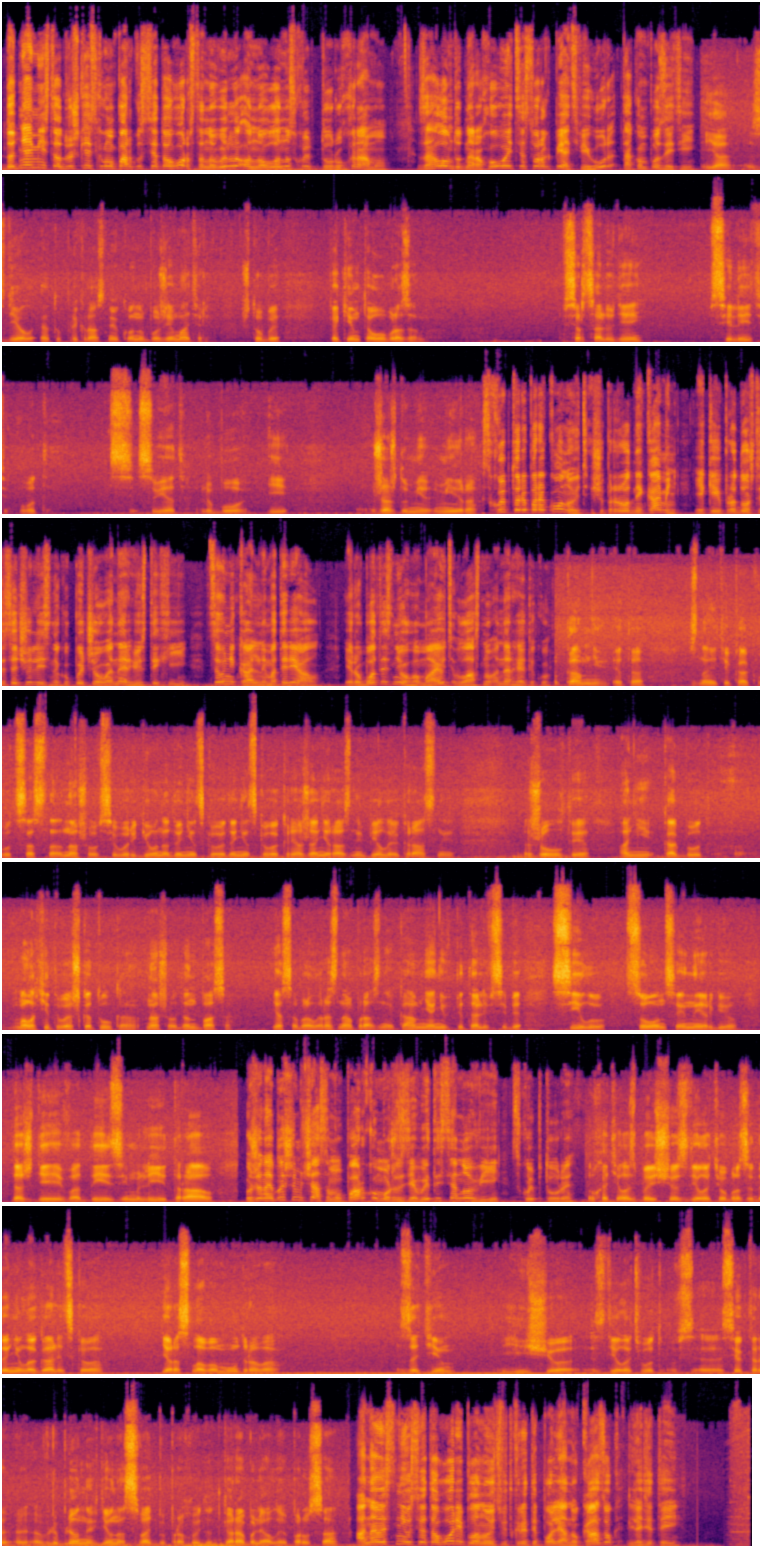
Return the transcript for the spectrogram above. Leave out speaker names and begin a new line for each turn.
До Дня міста у Дружківському парку Святогор встановили оновлену скульптуру храму. Загалом тут нараховується 45 фігур та композицій.
Я сделал эту прекрасную икону Божьей Матери, чтобы каким-то образом в сердца людей вселить вот с- свет, любовь и жажду ми- мира.
Скульптори переконують, що природний камінь, який впродовж тисячоліть накопичував енергію стихій, це унікальний матеріал, і роботи з нього мають власну енергетику.
Камни – это, знаете, как вот со ста- нашего всего региона Донецкого и Донецкого кряжа, они разные, белые, красные, желтые. Они как бы вот малахитовая шкатулка нашего Донбасса. Я собрал разнообразные камни, они впитали в себе силу, солнце, энергию, дождей, воды, земли, трав.
Уже найближчим часом у парку можуть з'явитися нові скульптури.
Ну, хотелось бы еще сделать образы Данила Галицкого, Ярослава Мудрого, затем еще сделать вот в с- э, сектор э, влюбленных, где у нас свадьбы проходят, корабль «Алые паруса».
А навесні у Святогорі планують відкрити поляну казок для дітей.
